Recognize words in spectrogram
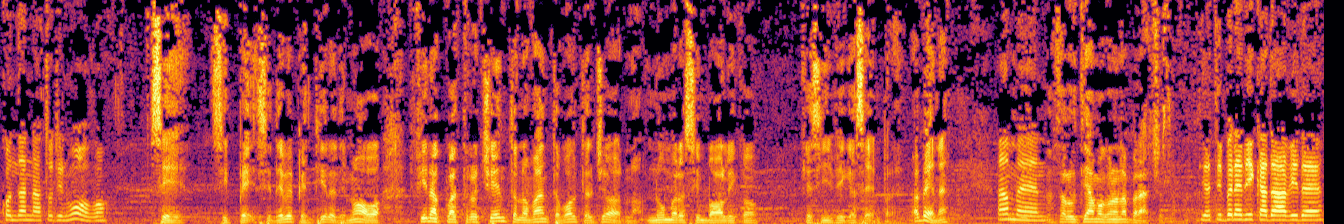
condannato di nuovo. Sì, si, pe- si deve pentire di nuovo fino a 490 volte al giorno, numero simbolico che significa sempre. Va bene? Amen. Lo salutiamo con un abbraccio. Dio ti benedica, Davide.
